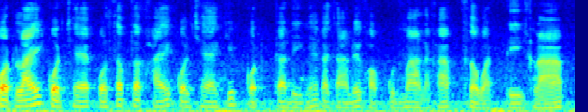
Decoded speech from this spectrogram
กดไลค์ กดแชร์ กด Subscribe กดแชร์คลิป กดกระดิ่งให้กระจายด้วยขอบคุณมากนะครับ สวัสดีครับ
